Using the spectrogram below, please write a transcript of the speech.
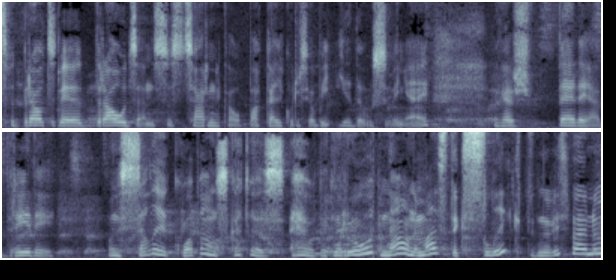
Es pat braucu pie draudzenes uz Cārnikavu pakaļ, kurus jau bija iedavusi viņai. Vienkārši pēdējā brīdī. Un es salieku kopā un skatos, ej, bet nu, rūta nav nemaz tik slikti. Nu, vispār, nu,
